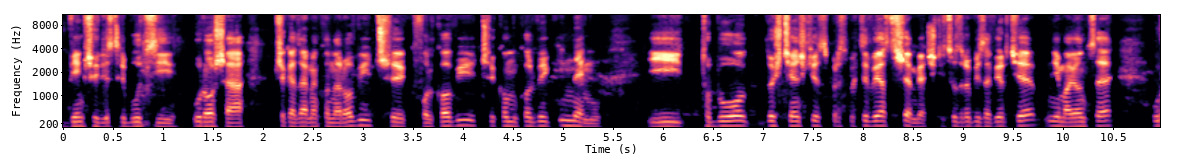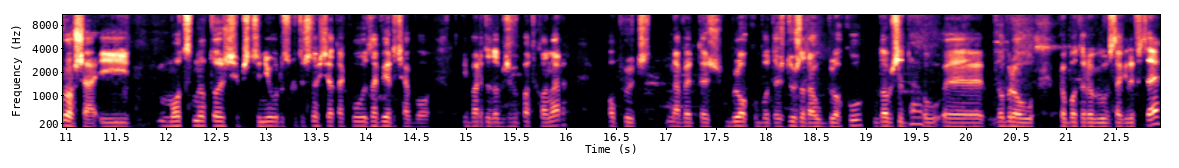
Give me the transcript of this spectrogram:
w większej dystrybucji Urosza przekazana Konarowi, czy Kwolkowi, czy komukolwiek innemu. I to było dość ciężkie z perspektywy Jastrzębia, czyli co zrobi zawiercie nie mające Urosza i mocno to się przyczyniło do skuteczności ataku zawiercia, bo i bardzo dobrze wypadł Konar, oprócz nawet też bloku, bo też dużo dał bloku, dobrze dał, e, dobrą robotę robił w zagrywce,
